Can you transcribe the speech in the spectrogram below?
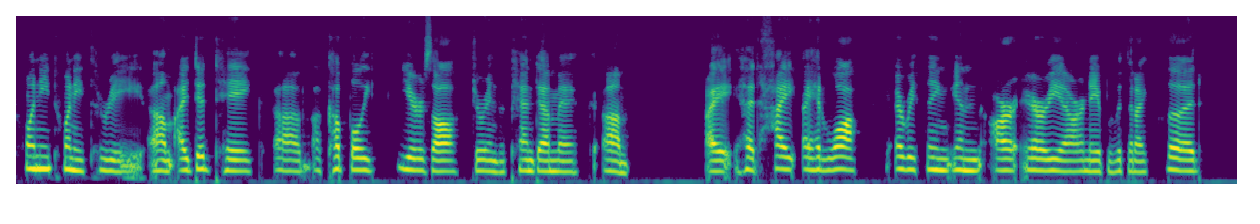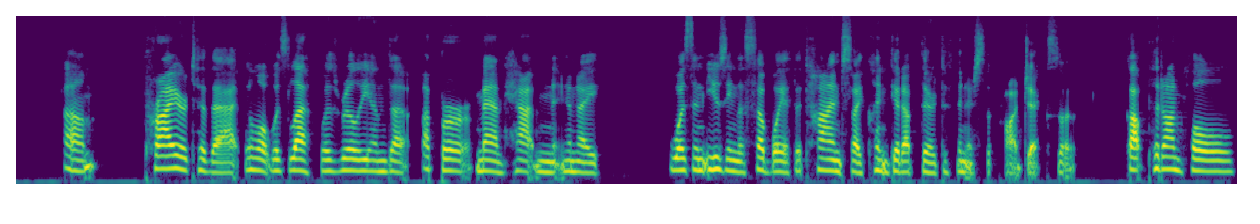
2023. Um, I did take um, a couple years off during the pandemic. Um, I had hike, I had walked everything in our area, our neighborhood that I could. Um, prior to that, and what was left was really in the upper Manhattan, and I wasn't using the subway at the time, so I couldn't get up there to finish the project. So got put on hold.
